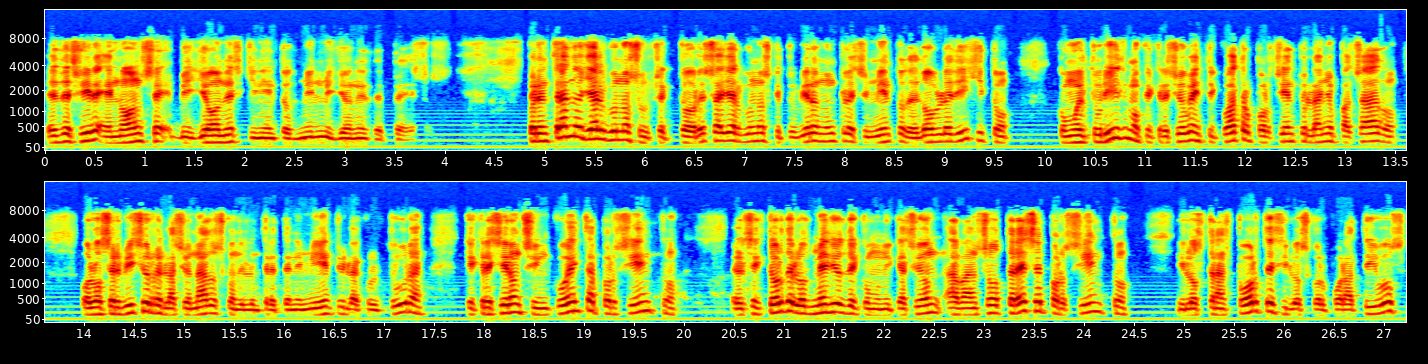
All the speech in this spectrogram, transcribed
es decir, en 11 billones 500 mil millones de pesos. Pero entrando ya a algunos subsectores, hay algunos que tuvieron un crecimiento de doble dígito, como el turismo, que creció 24% el año pasado, o los servicios relacionados con el entretenimiento y la cultura, que crecieron 50%. El sector de los medios de comunicación avanzó 13% y los transportes y los corporativos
